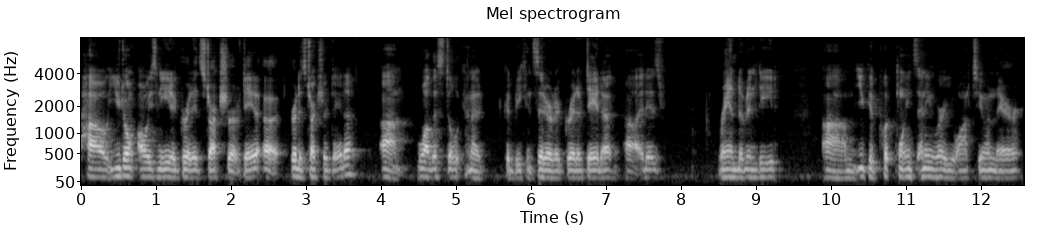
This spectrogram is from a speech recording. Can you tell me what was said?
how you don't always need a gridded structure of data, uh, gridded structure of data. Um, while this still kind of could be considered a grid of data, uh, it is random indeed. Um, you could put points anywhere you want to in there,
